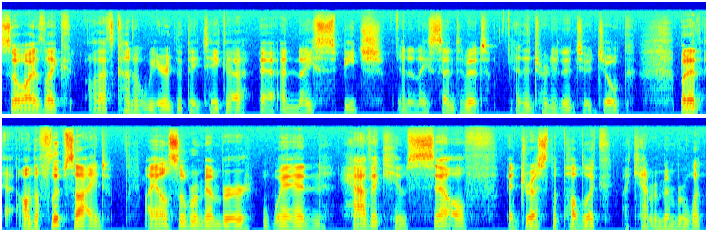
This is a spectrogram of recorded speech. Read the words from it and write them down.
So I was like, oh, that's kind of weird that they take a, a, a nice speech and a nice sentiment and then turn it into a joke. But at, on the flip side, I also remember when Havoc himself addressed the public. I can't remember what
